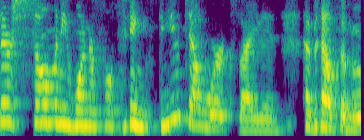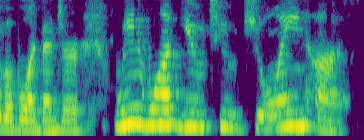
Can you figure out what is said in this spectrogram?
there's so many wonderful things. Can you tell we're excited about the movable adventure? We want you to join us.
